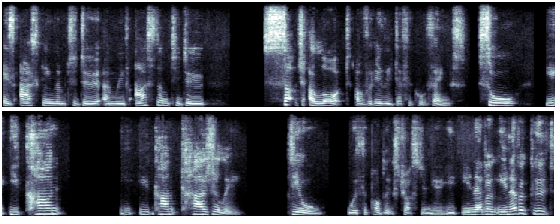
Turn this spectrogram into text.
is asking them to do. And we've asked them to do such a lot of really difficult things. So you, you can't you can't casually deal with the public's trust in you. you. You never you never could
